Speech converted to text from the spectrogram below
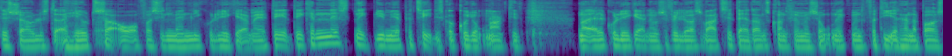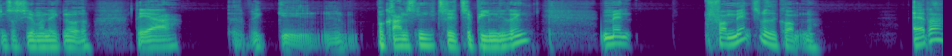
det sørgeligste at hæve sig over for sine mandlige kollegaer med. Det, det kan næsten ikke blive mere patetisk og kujonagtigt, når alle kollegaerne jo selvfølgelig også var til datterens konfirmation, ikke? men fordi at han er bossen, så siger man ikke noget. Det er øh, øh på grænsen til, til pinligt, ikke? Men for mænds vedkommende, er der,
